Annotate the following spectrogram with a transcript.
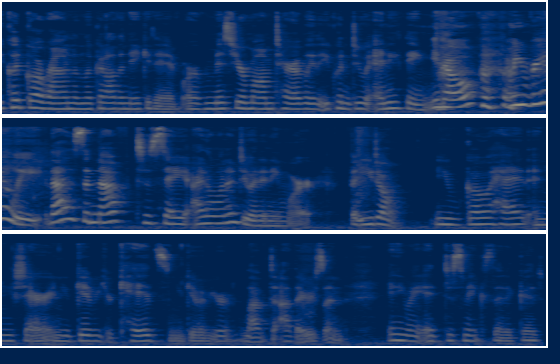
we could go around and look at all the negative or miss your mom terribly that you couldn't do anything, you know? I mean, really, that is enough to say, I don't want to do it anymore. But you don't. You go ahead and you share and you give your kids and you give your love to others. And anyway, it just makes it a good.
